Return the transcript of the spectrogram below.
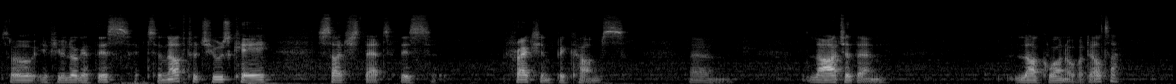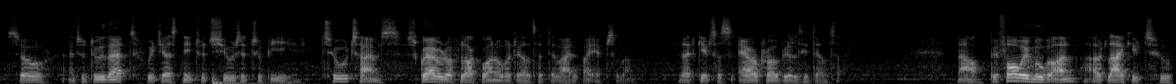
So if you look at this, it's enough to choose k such that this fraction becomes um, larger than log 1 over delta. So, and to do that, we just need to choose it to be 2 times square root of log 1 over delta divided by epsilon. That gives us error probability delta. Now, before we move on, I would like you to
